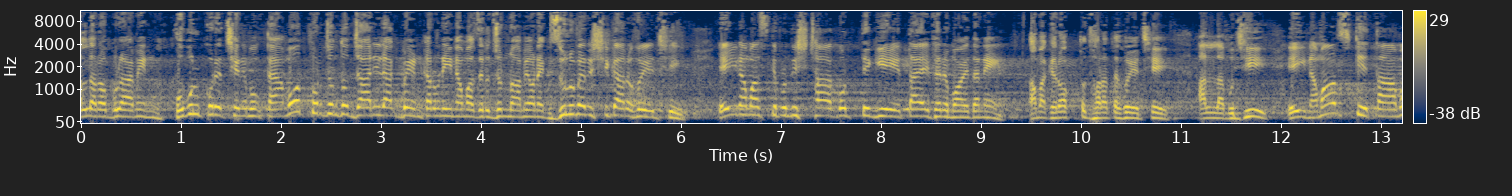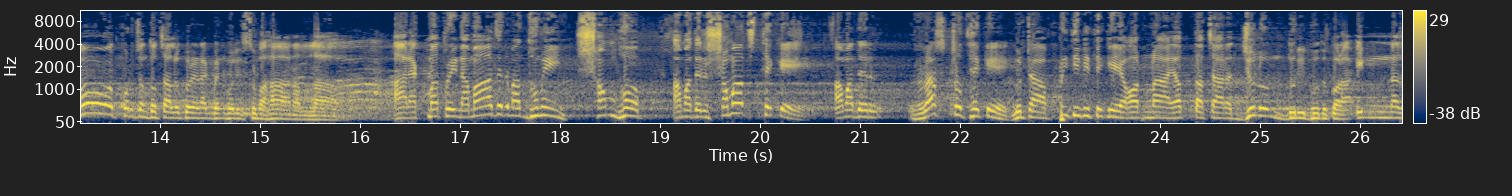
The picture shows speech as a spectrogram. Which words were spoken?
আল্লাহ রবুল আমিন কবুল করেছেন এবং কামত পর্যন্ত জারি রাখবেন, কারণ এই নামাজের জন্য আমি অনেক জুলুমের শিকার হয়েছি। এই নামাজকে প্রতিষ্ঠা করতে গিয়ে তাইফের ময়দানে আমাকে রক্ত ধরাতে হয়েছে। আল্লাহ বুঝি, এই নামাজকে কামত পর্যন্ত চালু করে রাখবেন বলি সুবাহান আল্লাহ আর একমাত্র এই নামাজের মাধ্যমেই সম্ভব আমাদের সমাজ থেকে, আমাদের রাষ্ট্র থেকে, গোটা পৃথিবী থেকে অন্যায়, অত্যাচার, জুলুম দূরীভূত করা। ইন্না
